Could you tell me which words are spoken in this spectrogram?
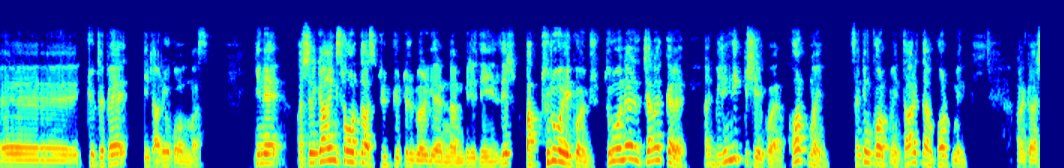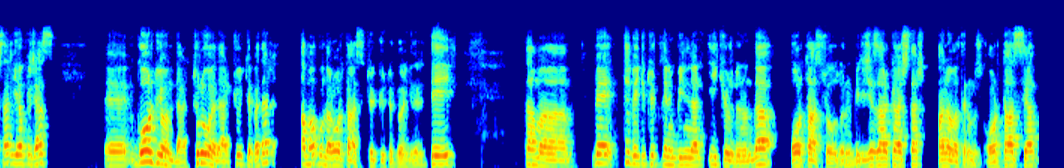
Ee, Kültepe imkanı yok olmaz. Yine aşağıdaki hangisi Orta Türk kültürü bölgelerinden biri değildir? Bak Truva'yı koymuş. Truva nerede? Çanakkale. Hani bilindik bir şey koyar. Korkmayın. Sakın korkmayın. Tarihten korkmayın. Arkadaşlar yapacağız. E, Gordiyon der, Truva der, Kültepe der. Ama bunlar Orta Asya Türk kültür bölgeleri değil. Tamam. Ve tabii ki Türklerin bilinen ilk yurdunun da Orta Asya olduğunu bileceğiz arkadaşlar. Ana vatanımız Orta Asya.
